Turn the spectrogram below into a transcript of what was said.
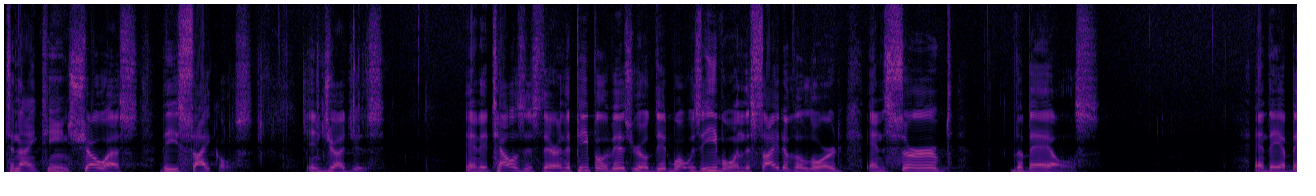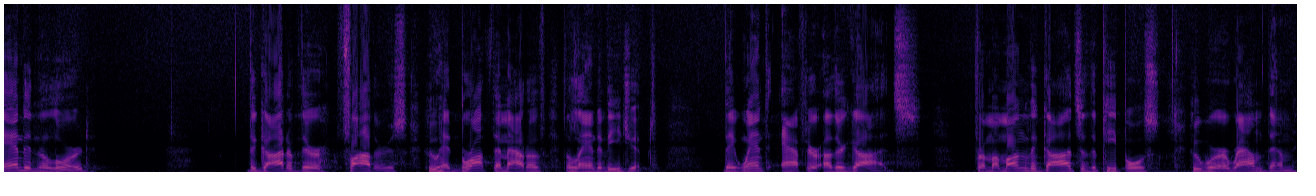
to 19 show us these cycles in Judges. And it tells us there, and the people of Israel did what was evil in the sight of the Lord and served the Baals. And they abandoned the Lord, the God of their fathers, who had brought them out of the land of Egypt. They went after other gods from among the gods of the peoples who were around them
